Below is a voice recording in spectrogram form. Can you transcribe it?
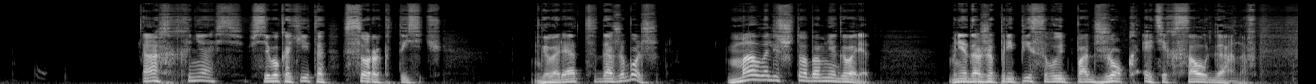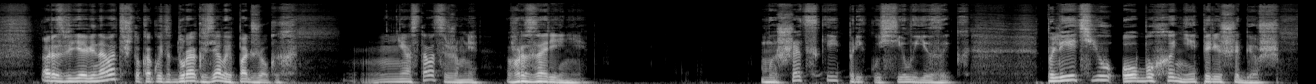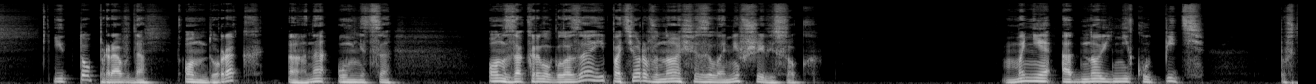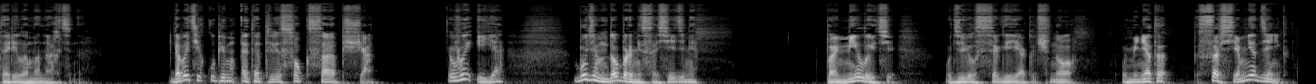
«Ах, князь, всего какие-то сорок тысяч. Говорят, даже больше. Мало ли что обо мне говорят. Мне даже приписывают поджог этих солганов. Разве я виноват, что какой-то дурак взял и поджег их? Не оставаться же мне в разорении. Мышецкий прикусил язык. Плетью обуха не перешибешь. И то правда. Он дурак, а она умница. Он закрыл глаза и потер вновь заломивший висок. «Мне одной не купить», — повторила монахтина. «Давайте купим этот лесок сообща. Вы и я. Будем добрыми соседями». «Помилуйте», — удивился Сергей Яковлевич, — «но у меня-то совсем нет денег».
